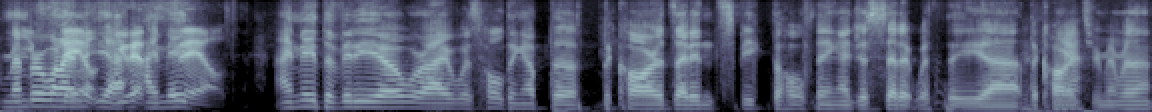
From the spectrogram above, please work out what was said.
remember You when failed. I yeah you have I made failed. I made the video where I was holding up the the cards. I didn't speak the whole thing. I just said it with the uh, the cards. You remember that?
